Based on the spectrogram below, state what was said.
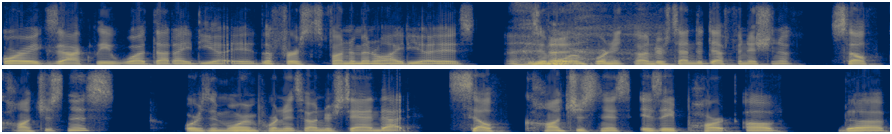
or exactly what that idea is, the first fundamental idea is? Is it more important to understand the definition of self consciousness or is it more important to understand that self consciousness is a part of the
